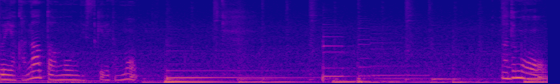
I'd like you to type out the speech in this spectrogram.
分野かなとは思うんですけれども。まあでも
